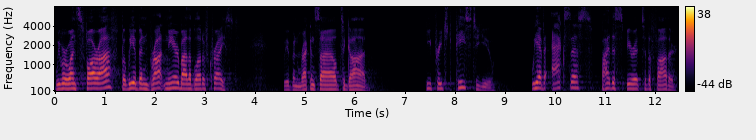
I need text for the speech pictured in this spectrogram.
We were once far off, but we have been brought near by the blood of Christ. We have been reconciled to God. He preached peace to you. We have access by the Spirit to the Father.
